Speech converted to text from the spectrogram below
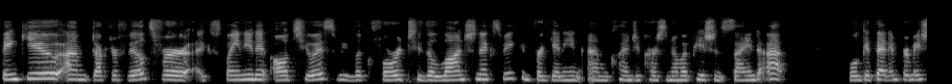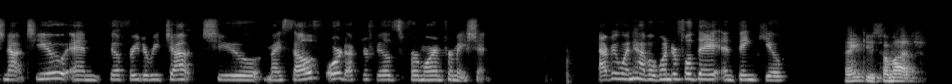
Thank you, um, Dr. Fields, for explaining it all to us. We look forward to the launch next week and for getting um, cholangiocarcinoma patients signed up. We'll get that information out to you and feel free to reach out to myself or Dr. Fields for more information. Everyone have a wonderful day and thank you. Thank you so much.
